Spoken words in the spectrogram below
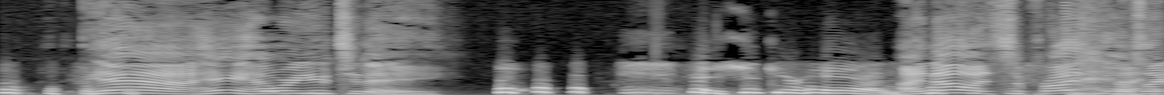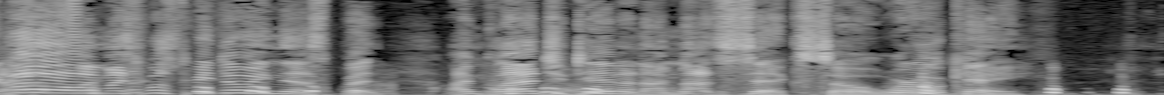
yeah. Hey, how are you today? it shook your hand. I know. It surprised me. I was like, oh, am I supposed to be doing this? But I'm glad you did, and I'm not sick, so we're okay.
